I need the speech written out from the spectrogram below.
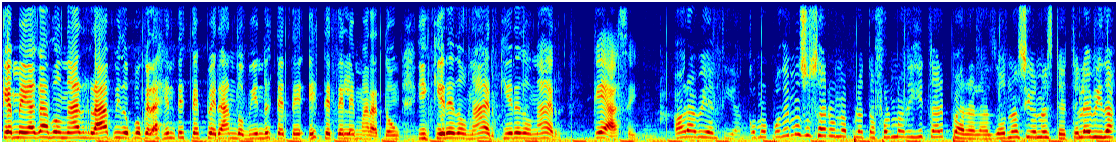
que me haga donar rápido porque la gente está esperando viendo este, este telemaratón y quiere donar, quiere donar. ¿Qué hace? Ahora bien, tía, como podemos usar una plataforma digital para las donaciones de Televida,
